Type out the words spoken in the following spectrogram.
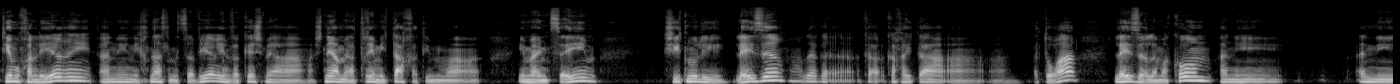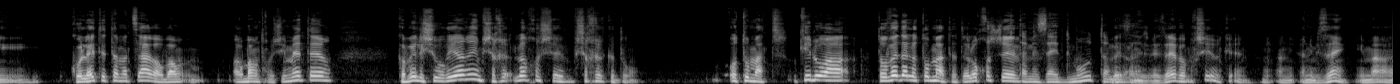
תהיה מוכן לירי, אני נכנס למצב ירי, מבקש משני המאתרים מתחת עם, ה, עם האמצעים, שייתנו לי לייזר, ככה הייתה התורה, לייזר למקום, אני, אני קולט את המצב, 450 מטר, קבל אישור ירי, משחרר, לא חושב, משחרר כדור. אוטומט. כאילו, אתה עובד על אוטומט, אתה לא חושב... אתה מזהה דמות? אתה מזהה? אני מזהה במכשיר, כן. אני, אני מזהה עם, ה,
